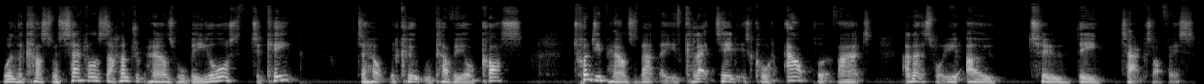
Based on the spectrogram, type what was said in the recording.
when the customer settles, £100 will be yours to keep to help recoup and cover your costs. £20 of that that you've collected is called output VAT, and that's what you owe to the tax office.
